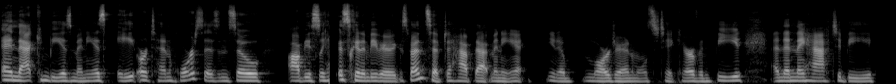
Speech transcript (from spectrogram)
And that can be as many as eight or 10 horses. And so obviously it's going to be very expensive to have that many you know large animals to take care of and feed and then they have to be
